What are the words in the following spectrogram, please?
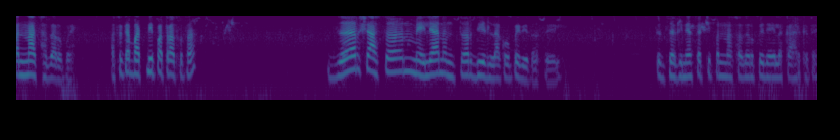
पन्नास हजार रुपये. असं त्या बातमीपत्रात होता. जर शासन मेल्यानंतर दीड लाख रुपये देत असेल तर जगण्यासाठी पन्नास हजार रुपये द्यायला काय हरकत आहे?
